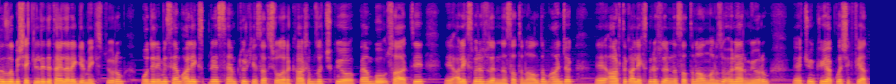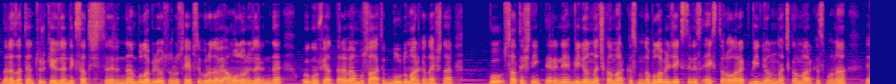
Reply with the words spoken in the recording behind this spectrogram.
Hızlı bir şekilde detaylara girmek istiyorum. Modelimiz hem AliExpress hem Türkiye satışı olarak karşımıza çıkıyor. Ben bu saati e, AliExpress üzerinden satın aldım. Ancak e, artık AliExpress üzerinden satın almanızı önermiyorum. E, çünkü yaklaşık fiyatlara zaten Türkiye üzerindeki satış sitelerinden bulabiliyorsunuz. Hepsi burada ve Amazon üzerinde uygun fiyatlara ben bu saati buldum arkadaşlar. Bu satış linklerini videonun açıklama kısmında bulabileceksiniz. Ekstra olarak videonun açıklama kısmına e,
